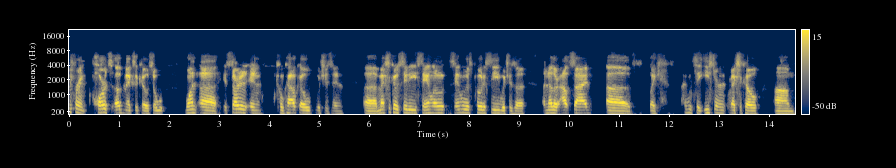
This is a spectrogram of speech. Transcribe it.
different parts of Mexico. So one, uh, it started in Cocalco, which is in uh, Mexico City, San, Lo- San Luis Potosi, which is a another outside, uh, like I would say Eastern Mexico. Um,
